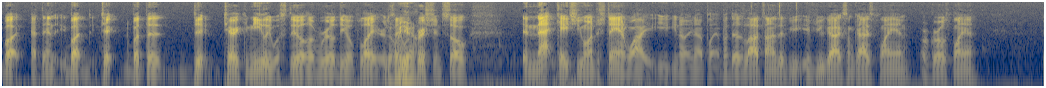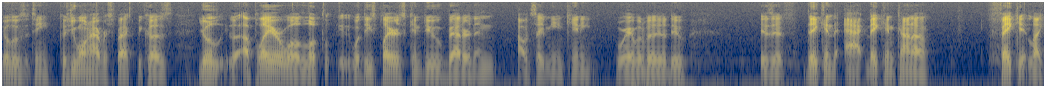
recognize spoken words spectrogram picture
but at the end, but but the Terry Connealy was still a real deal player. Oh, Same yeah. with Christian. So in that case, you understand why you, you know you're not playing. But there's a lot of times if you if you got some guys playing or girls playing, you'll lose the team because you won't have respect because you'll a player will look what these players can do better than I would say me and Kenny were able to be able to do is if they can act they can kind of fake it like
